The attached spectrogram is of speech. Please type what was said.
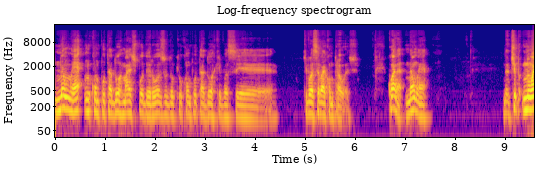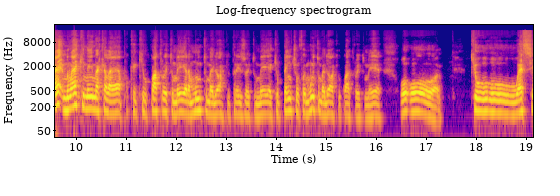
não é um computador mais poderoso do que o computador que você que você vai comprar hoje. Cora, não é. Tipo, não é, não é que nem naquela época que o 486 era muito melhor que o 386, que o Pentium foi muito melhor que o 486, ou, ou que o, o, SE,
